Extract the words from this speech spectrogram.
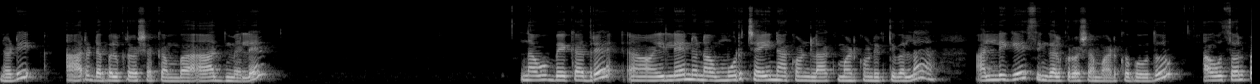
ನೋಡಿ, ಆರು ಡಬಲ್ ಕ್ರೋಶ ಕಂಬ ಆದಮೇಲೆ ನಾವು ಬೇಕಾದರೆ ಇಲ್ಲೇನು ನಾವು ಮೂರು ಚೈನ್ ಹಾಕೊಂಡು ಲಾಕ್ ಮಾಡ್ಕೊಂಡಿರ್ತೀವಲ್ಲ, ಅಲ್ಲಿಗೆ ಸಿಂಗಲ್ ಕ್ರೋಶ ಮಾಡ್ಕೋಬೋದು. ಅವು ಸ್ವಲ್ಪ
